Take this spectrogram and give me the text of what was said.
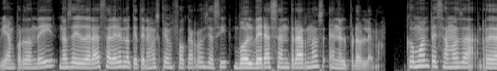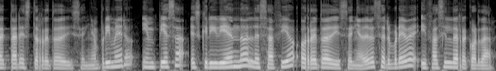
bien por dónde ir, nos ayudará a saber en lo que tenemos que enfocarnos y así volver a centrarnos en el problema. ¿Cómo empezamos a redactar este reto de diseño? Primero, empieza escribiendo el desafío o reto de diseño. Debe ser breve y fácil de recordar.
